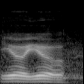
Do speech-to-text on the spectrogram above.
Yo, yo.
